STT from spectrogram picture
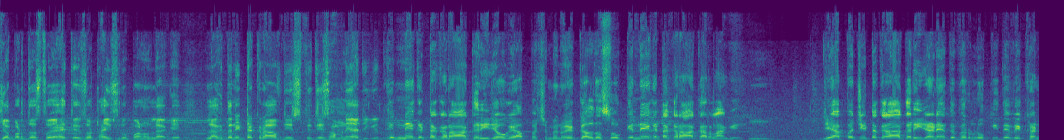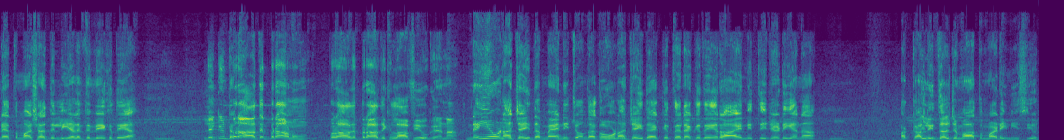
ਜ਼ਬਰਦਸਤ ਹੋਇਆ ਹੈ 328 ਸਰੂਪਾਂ ਨੂੰ ਲੈ ਕੇ। ਲੱਗਦਾ ਨਹੀਂ ਟਕਰਾਵ ਦੀ ਸਥਿਤੀ ਸਾਹਮਣੇ ਆ ਜੀ ਕਿਤੇ ਕਿੰਨੇ ਕ ਟਕਰਾਅ ਕਰੀ ਜਾਓਗੇ ਆਪਸ 'ਚ? ਮੈਨੂੰ ਇੱਕ ਗੱਲ ਦੱਸੋ ਕਿੰਨੇ ਕ ਟਕਰਾਅ ਕਰ ਲਾਂਗੇ? ਜੇ ਆਪਸ 'ਚ ਹੀ ਟਕਰਾਅ ਕਰੀ ਜਾਣੇ ਤੇ ਫਿਰ ਲੋਕੀ ਤੇ ਵੇਖਣ ਦੇ ਤਮਾਸ਼ਾ ਦਿੱਲੀ ਵਾਲੇ ਤੇ ਵੇਖਦੇ ਆ। ਲੇਕਿਨ ਭਰਾ ਤੇ ਭਰਾ ਨੂੰ ਭਰਾ ਦੇ ਭਰਾ ਦੇ ਖਿਲਾਫ ਹੀ ਹੋ ਗਿਆ ਨਾ। ਨਹੀਂ ਹੋਣਾ ਚਾਹੀਦਾ ਮੈਂ ਨਹੀਂ ਚਾਹੁੰਦਾ ਕਿ ਹੋਣਾ ਚਾਹੀਦਾ ਕਿਤੇ ਨਾ ਕਿਤੇ ਰਾਜਨੀਤੀ ਜਿਹੜੀ ਹੈ ਨਾ ਅਕਾਲੀ ਦਲ ਜਮਾਤ ਮਾੜੀ ਨਹੀਂ ਸੀ, ਉਹ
